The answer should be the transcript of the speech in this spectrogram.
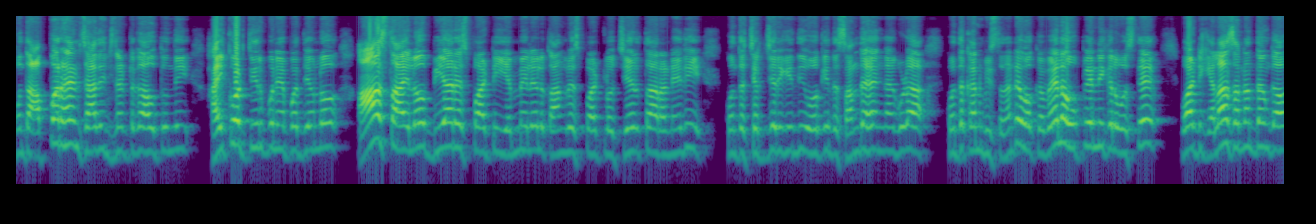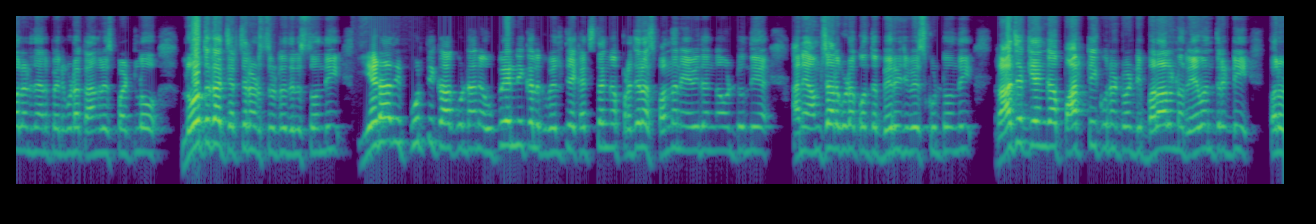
కొంత అప్పర్ హ్యాండ్ సాధించినట్టుగా అవుతుంది. హైకోర్టు తీర్పు నేపథ్యంలో ఆ స్థాయిలో బీఆర్ఎస్ పార్టీ ఎమ్మెల్యేలు కాంగ్రెస్ పార్టీలో చేరుతారనేది కొంత చర్చ జరిగింది. ఒకంత సందేహంగా కూడా కొంత కనిపిస్తుంది. అంటే ఒకవేళ ఉప ఎన్నికలు వస్తే వాటికి ఎలా సన్నద్ధం కావాలనే దానిపైన కూడా కాంగ్రెస్ పార్టీలో లోతుగా చర్చ నడుస్తున్నట్టు తెలుస్తోంది. ఏడాది పూర్తి కాకుండానే ఉప ఎన్నికలకు వెళ్తే ఖచ్చితంగా ప్రజల స్పందన ఏ విధంగా ఉంటుంది అనే అంశాలు కూడా కొంత బేరీజు వేసుకుంటుంది. రాజకీయంగా పార్టీకి ఉన్నటువంటి బలాలను రేవంత్ రెడ్డి పలు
